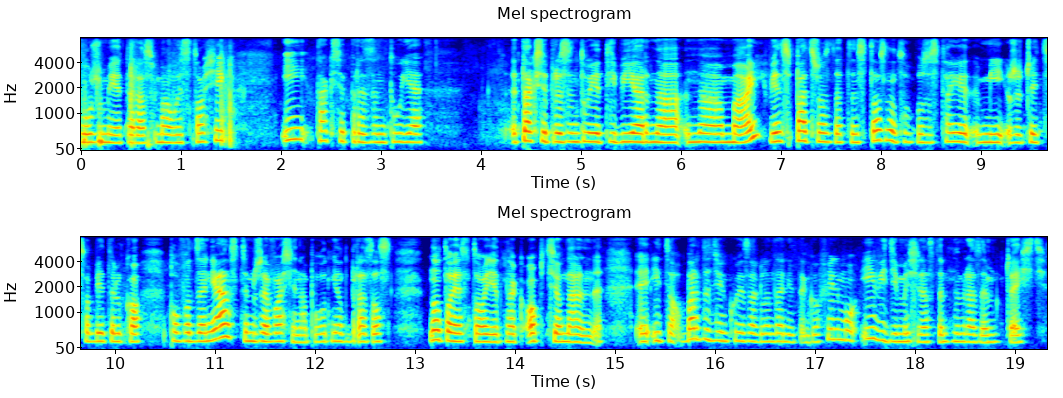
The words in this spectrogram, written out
Ułożymy je teraz w mały stosik. I tak się prezentuje tak się prezentuje TBR na, na maj, więc patrząc na ten stos, no to pozostaje mi życzyć sobie tylko powodzenia, z tym, że właśnie na południe od Brazos, no to jest to jednak opcjonalne. Yy, I co? Bardzo dziękuję za oglądanie tego filmu i widzimy się następnym razem. Cześć!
